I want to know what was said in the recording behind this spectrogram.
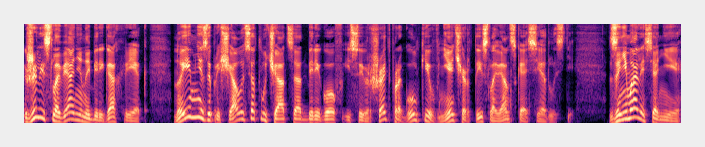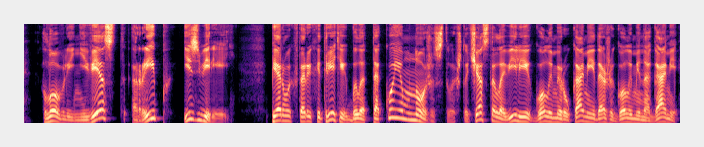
Жили славяне на берегах рек, но им не запрещалось отлучаться от берегов и совершать прогулки вне черты славянской оседлости. Занимались они ловлей невест, рыб и зверей. Первых, вторых и третьих было такое множество, что часто ловили их голыми руками и даже голыми ногами,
